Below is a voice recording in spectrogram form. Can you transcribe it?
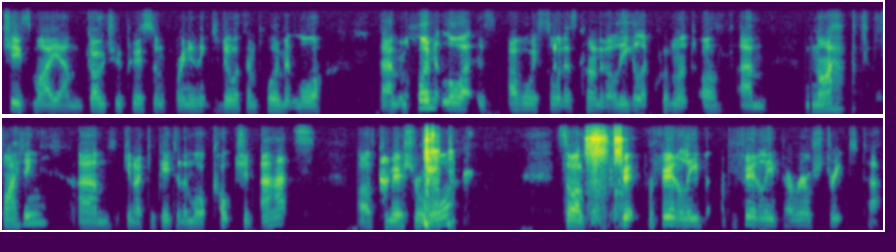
She's my um, go-to person for anything to do with employment law. Um, employment law is I've always thought is kind of the legal equivalent of um, knife fighting. Um, you know, compared to the more cultured arts of commercial law. So I prefer, to leave. I prefer to leave a real street tough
